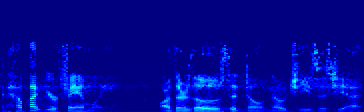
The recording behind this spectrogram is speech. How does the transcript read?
And how about your family? Are there those that don't know Jesus yet?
